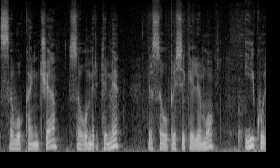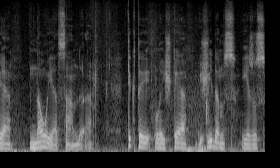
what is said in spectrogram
savo kančia savo mirtimi ir savo prisikėlimu įkūrė naują sandorą. Tik tai laiške žydams Jėzus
